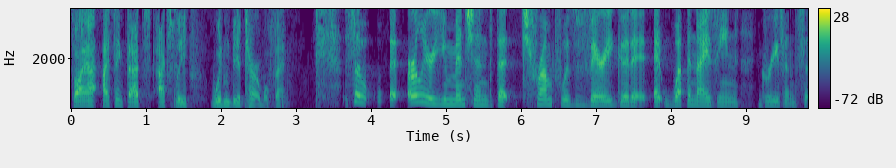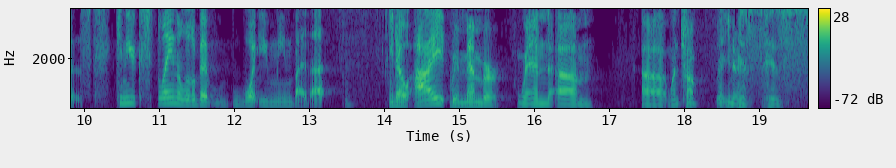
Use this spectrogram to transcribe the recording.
So I, I think that's actually wouldn't be a terrible thing. So uh, earlier you mentioned that Trump was very good at, at, weaponizing grievances. Can you explain a little bit what you mean by that? You know, I remember when um, uh, when Trump, you know, his his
